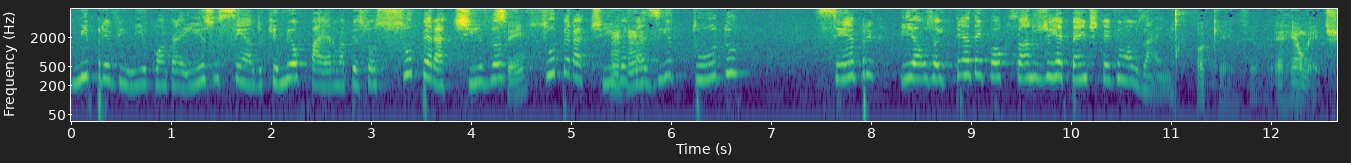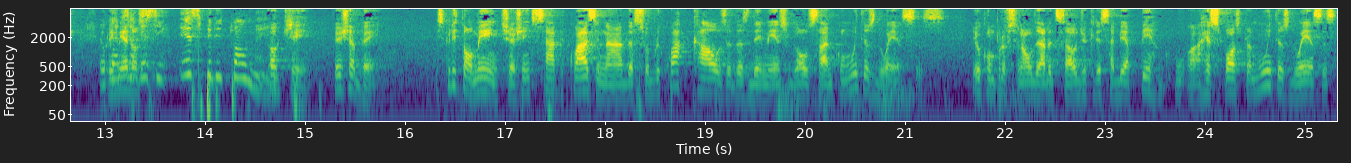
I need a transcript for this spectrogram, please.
me prevenir contra isso, sendo que o meu pai era uma pessoa super ativa, Sim. super ativa, uhum. fazia tudo sempre e aos 80 e poucos anos de repente teve um Alzheimer. Ok, é realmente. Eu Primeiro, quero saber assim, espiritualmente. Ok, veja bem. Espiritualmente, a gente sabe quase nada sobre qual a causa das demências do Alzheimer com muitas doenças. Eu, como profissional da área de saúde, eu queria saber a, a resposta para muitas doenças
